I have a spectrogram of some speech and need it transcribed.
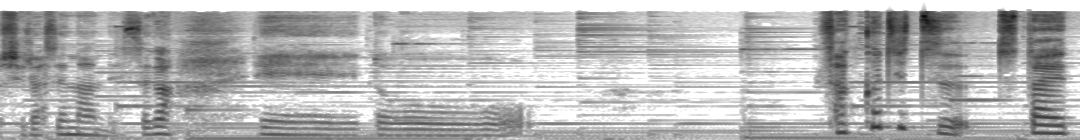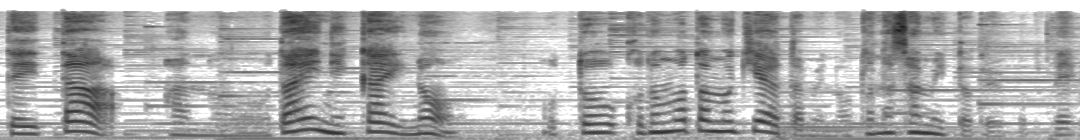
知らせなんですが、えーと、昨日伝えていたあの第2回の子供と向き合うための大人サミットということで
